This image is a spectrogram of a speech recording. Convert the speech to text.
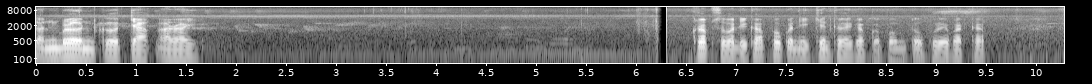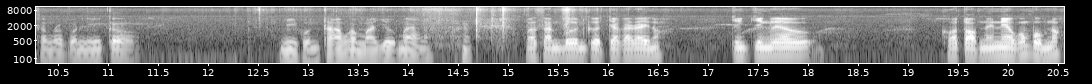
สันเบิร์นเกิดจากอะไร ครับสวัสดีครับ พบกันอีกเช่นเคยครับ กับผมโต้ภูริพัฒน์ครับสำหรับวันนี้ก็ มีคนถามเข้ามาเยอะมากนะ ว่าสันเบิร์นเกิดจากอะไรเนาะจริง ๆแล้ว ขอตอบในแนวของผมเนาะ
